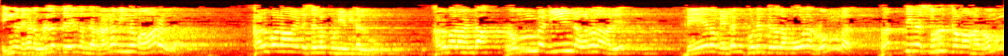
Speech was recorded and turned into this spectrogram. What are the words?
இன்னும் எங்களோட உள்ளத்திலிருந்து அந்த ரணம் இன்னும் ஆறல்ல. கர்பலா என்று செல்லக்கூடிய நிகழ்வு. கர்பலாண்டா ரொம்ப நீண்ட வரலாறு. நேரம் இடம் கொடுக்கிறத போல ரொம்ப ரத்தின சுருக்கமாக ரொம்ப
